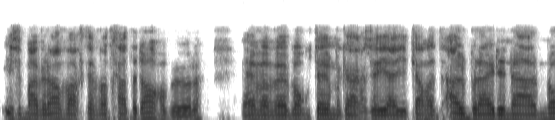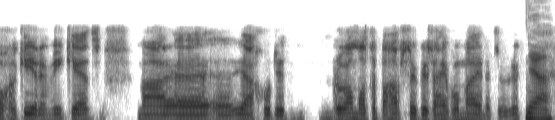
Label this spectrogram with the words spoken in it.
is het maar weer afwachten. Wat gaat er dan gebeuren? En we, we hebben ook tegen elkaar gezegd, ja, je kan het uitbreiden naar nog een keer een weekend. Maar uh, ja, goed, dit moet allemaal te behapstukken zijn voor mij natuurlijk. Ja.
